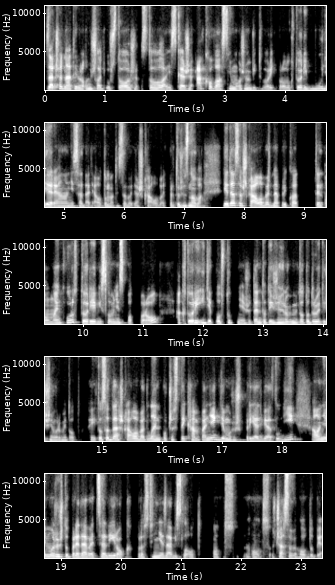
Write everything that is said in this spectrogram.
začať nad tým rozmýšľať už z toho, že, z toho hľadiska, že ako vlastne môžem vytvoriť produkt, ktorý bude reálne sa dať automatizovať a škálovať. Pretože znova, nedá sa škálovať napríklad ten online kurz, ktorý je vyslovene s podporou a ktorý ide postupne, že tento týždeň robíme toto, druhý týždeň robíme toto. Hej, to sa dá škálovať len počas tej kampane, kde môžeš prijať viac ľudí, ale nemôžeš to predávať celý rok, proste nezávislo od, od, od časového obdobia.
